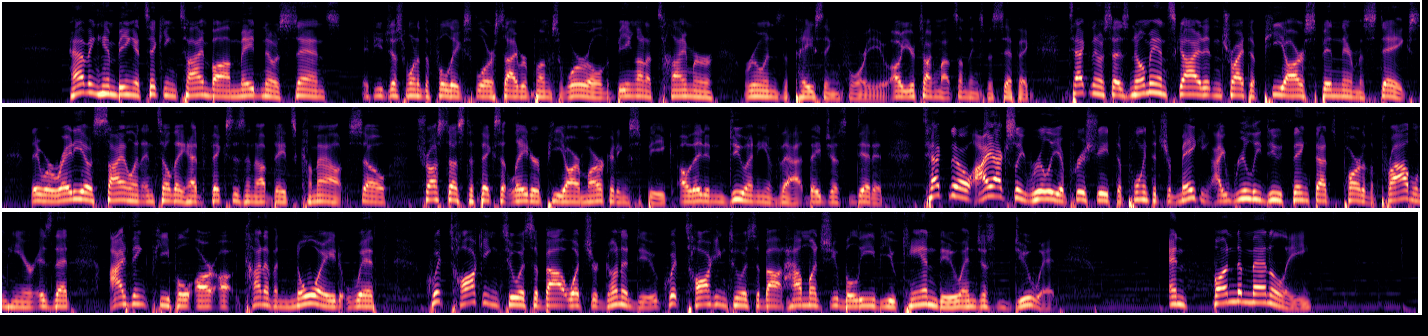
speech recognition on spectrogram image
Having him being a ticking time bomb made no sense if you just wanted to fully explore Cyberpunk's world. Being on a timer ruins the pacing for you. Oh, you're talking about something specific. Techno says No Man's Sky didn't try to PR spin their mistakes. They were radio silent until they had fixes and updates come out. So trust us to fix it later, PR marketing speak. Oh, they didn't do any of that. They just did it. Techno, I actually really appreciate the point that you're making. I really do think that's part of the problem here is that I think people are uh, kind of annoyed with quit talking to us about what you're going to do. Quit talking to us about how much you believe you can do and just do it. And fundamentally,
